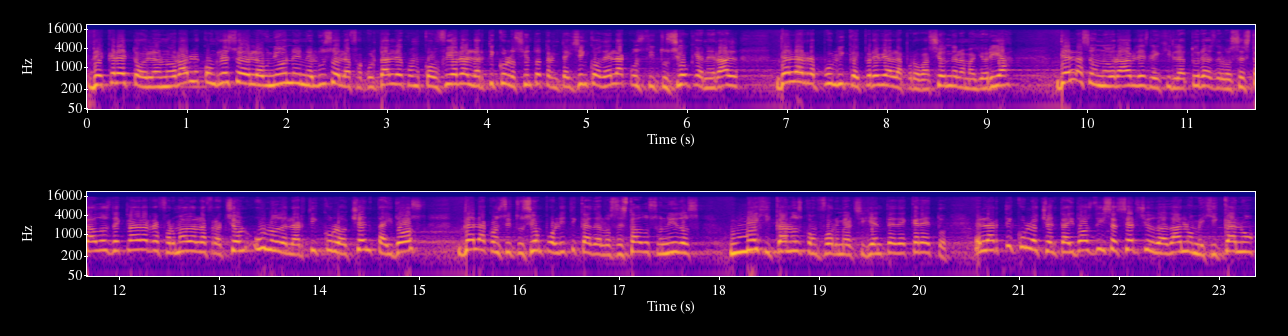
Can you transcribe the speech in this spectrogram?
Decreto. El Honorable Congreso de la Unión en el uso de la facultad le confiere el artículo 135 de la Constitución General de la República y previa a la aprobación de la mayoría de las honorables legislaturas de los estados, declara reformada la fracción 1 del artículo 82 de la Constitución Política de los Estados Unidos mexicanos conforme al siguiente decreto. El artículo 82 dice ser ciudadano mexicano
